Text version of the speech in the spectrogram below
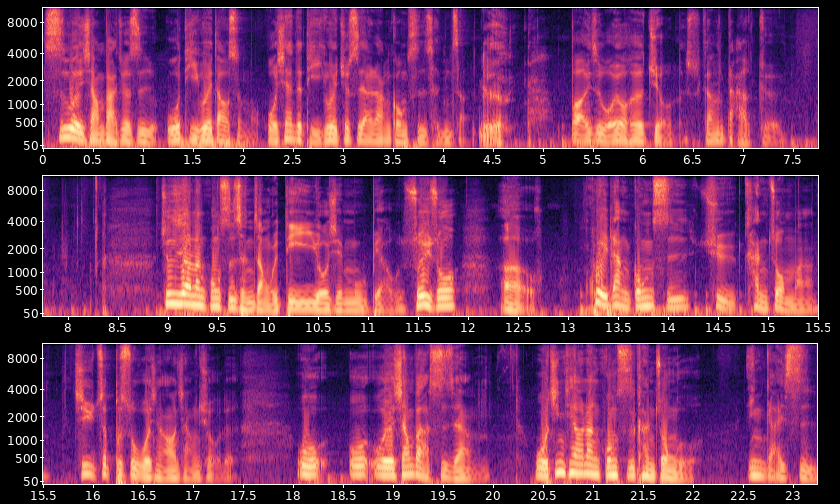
思维想法就是我体会到什么，我现在的体会就是要让公司成长。不好意思，我有喝酒，刚打嗝，就是要让公司成长为第一优先目标。所以说，呃，会让公司去看重吗？其实这不是我想要强求的。我我我的想法是这样，我今天要让公司看重我。应该是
